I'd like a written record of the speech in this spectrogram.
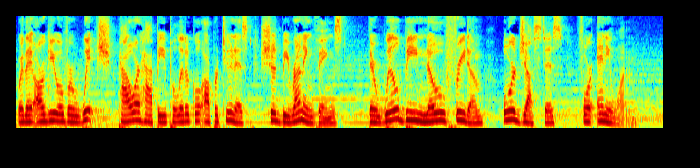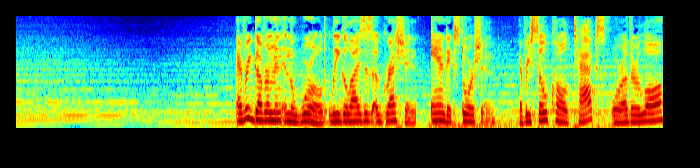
where they argue over which power happy political opportunist should be running things, there will be no freedom or justice for anyone. Every government in the world legalizes aggression and extortion. Every so called tax or other law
